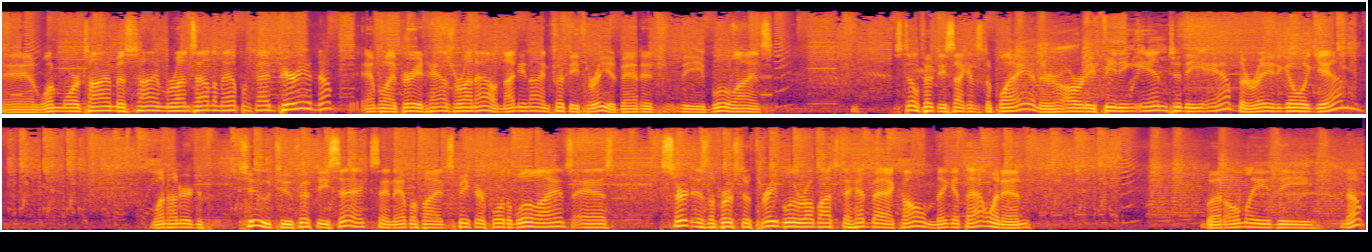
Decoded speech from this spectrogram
And one more time as time runs out on the amplified period. Nope. Amplified period has run out. 99.53 advantage the Blue Alliance. Still 50 seconds to play, and they're already feeding into the amp. They're ready to go again. 102 to 56, an amplified speaker for the Blue Alliance as SERT is the first of three blue robots to head back home. They get that one in. But only the, nope,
